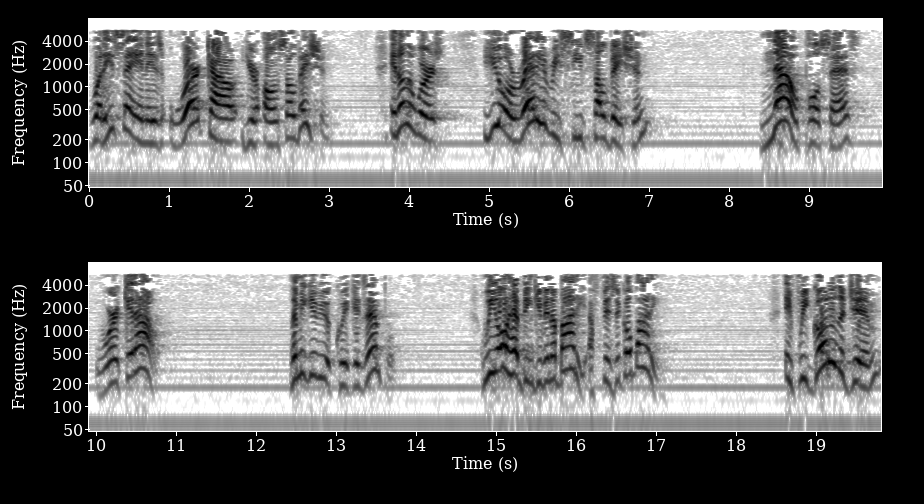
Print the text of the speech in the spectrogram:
What he's saying is work out your own salvation. In other words, you already received salvation. Now, Paul says, work it out. Let me give you a quick example. We all have been given a body, a physical body. If we go to the gym,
